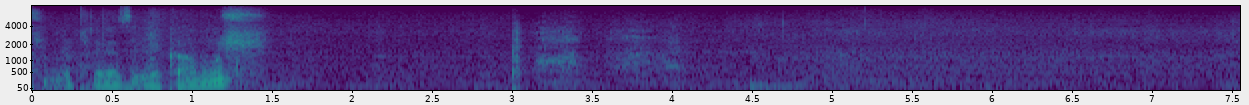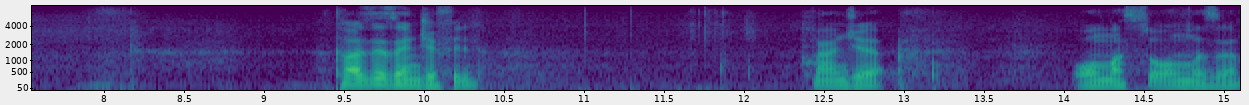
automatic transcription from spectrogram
Şuradaki biraz iri kalmış. Taze zencefil. Bence olmazsa olmazı.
